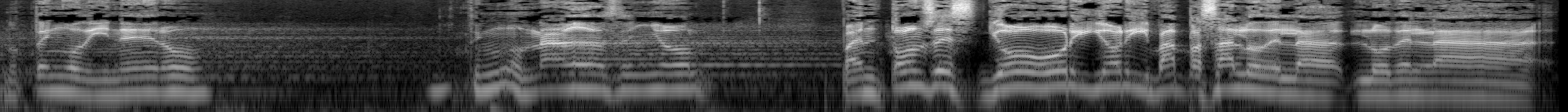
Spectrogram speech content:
No tengo dinero. No tengo nada, señor. Pa' entonces yo oro y oro y va a pasar lo de la, lo de la,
